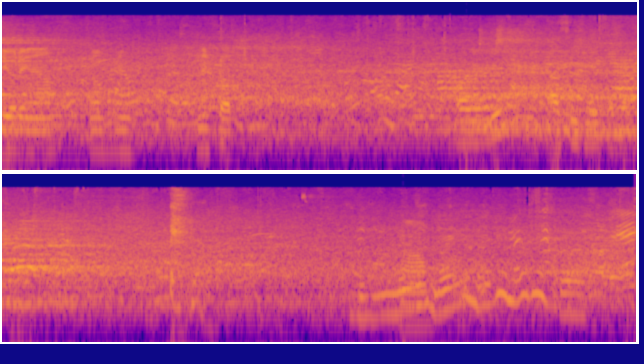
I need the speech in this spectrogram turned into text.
Look at Yuri now. No, no. Nekop. Oh, really? I'll see you later. No. Maybe, maybe, maybe, maybe.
